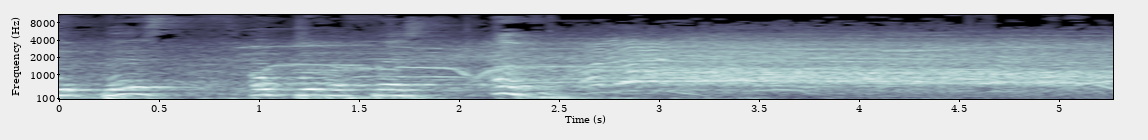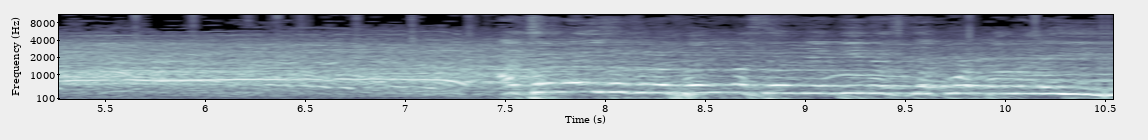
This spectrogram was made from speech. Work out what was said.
the best Oktoberfest ever. Achana hizo zimefanyika sehemu nyingine, kama hii,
